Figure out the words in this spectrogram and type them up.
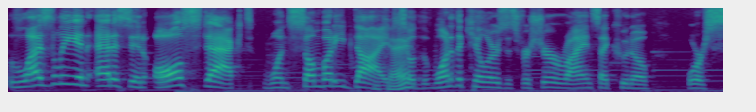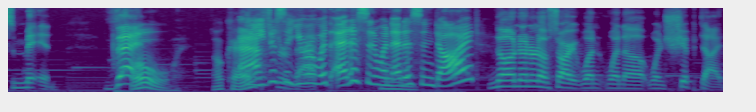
Leslie, and Edison all stacked when somebody died. Okay. So the, one of the killers is for sure Ryan Sykkuno or Smitten. Then oh, okay. You just After said you were with Edison when Hmm. Edison died? no, no, no, no. Sorry. When when uh when Ship died,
